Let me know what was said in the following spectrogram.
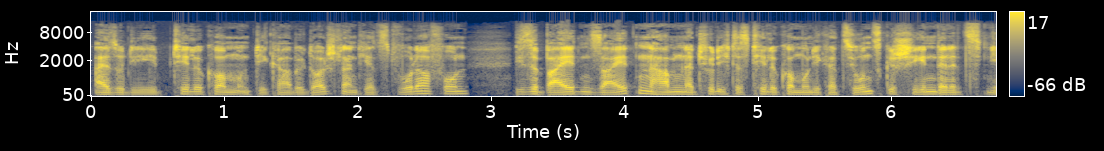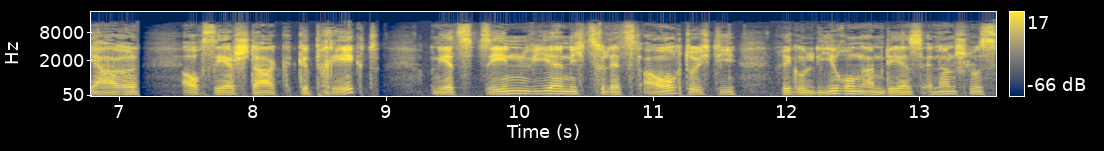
also die Telekom und die Kabel Deutschland, jetzt Vodafone. Diese beiden Seiten haben natürlich das Telekommunikationsgeschehen der letzten Jahre auch sehr stark geprägt. Und jetzt sehen wir nicht zuletzt auch durch die Regulierung am DSL-Anschluss,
